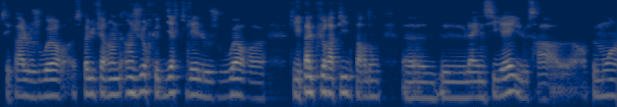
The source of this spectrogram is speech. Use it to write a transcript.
c'est pas le joueur, c'est pas lui faire un, injure que de dire qu'il est le joueur, euh, qu'il n'est pas le plus rapide, pardon, euh, de la NCA. Il le sera euh, un peu moins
